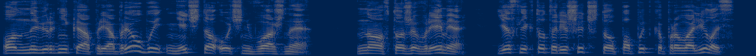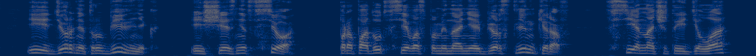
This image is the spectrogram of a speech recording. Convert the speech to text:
он наверняка приобрел бы нечто очень важное. Но в то же время если кто-то решит, что попытка провалилась и дернет рубильник, исчезнет все. Пропадут все воспоминания бёрстлинкеров, все начатые дела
